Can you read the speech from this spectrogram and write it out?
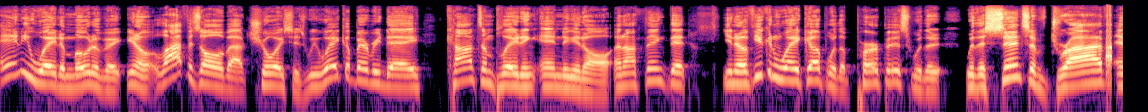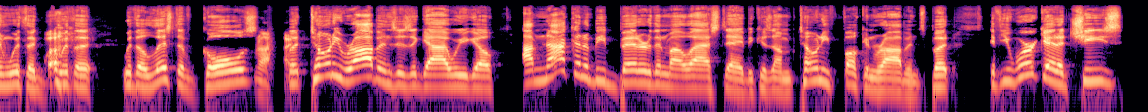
any way to motivate, you know, life is all about choices. We wake up every day contemplating ending it all. And I think that, you know, if you can wake up with a purpose, with a with a sense of drive and with a with a with a list of goals. Right. But Tony Robbins is a guy where you go, I'm not going to be better than my last day because I'm Tony fucking Robbins. But if you work at a cheese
